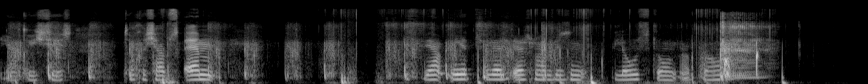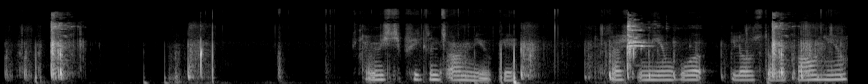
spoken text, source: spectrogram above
Ja, okay, ich sehe es. Doch, ich hab's. Ähm. Ich werde mir jetzt vielleicht erstmal ein bisschen Glowstone abbauen. Kann mich die Piglins an? Nee, okay. Vielleicht in in Ruhe Glowstone abbauen hier.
